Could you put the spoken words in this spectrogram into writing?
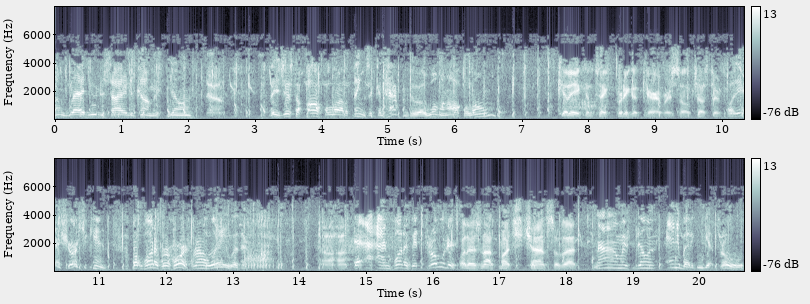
I'm glad you decided to come, Mr. Dillon. Yeah. There's just an awful lot of things that can happen to a woman off alone. Kitty can take pretty good care of herself, Chester. Oh, yeah, sure she can. But what if her horse ran away with her? Uh-huh. And what if it throwed her? Well, there's not much chance of that. Now, Mr. Dillon, anybody can get throwed.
